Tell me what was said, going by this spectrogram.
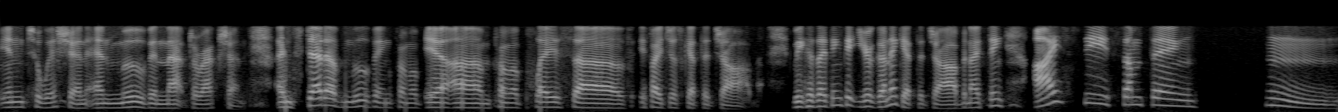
intuition and move in that direction instead of moving from a um from a place of if I just get the job because I think that you're going to get the job and I think I see something hmm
